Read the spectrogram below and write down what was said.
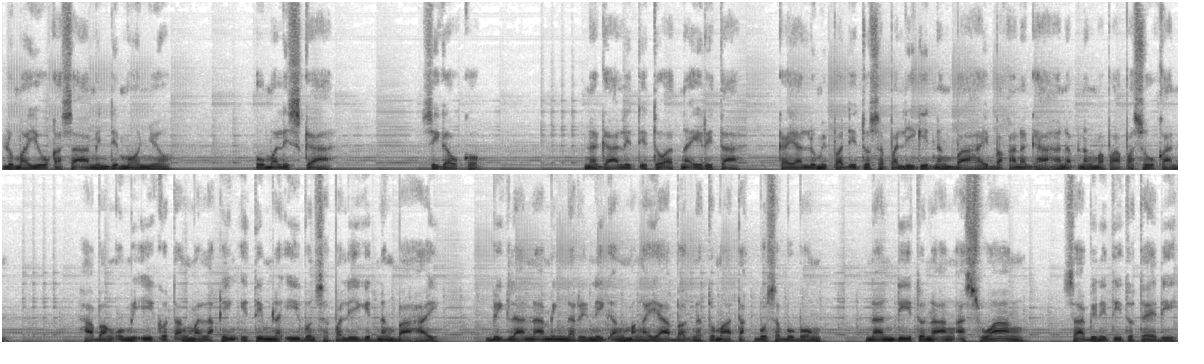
Lumayo ka sa amin, demonyo. Umalis ka. Sigaw ko. Nagalit ito at nairita kaya lumipad ito sa paligid ng bahay baka naghahanap ng mapapasukan. Habang umiikot ang malaking itim na ibon sa paligid ng bahay, bigla naming narinig ang mga yabag na tumatakbo sa bubong. Nandito na ang aswang, sabi ni Tito Teddy.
